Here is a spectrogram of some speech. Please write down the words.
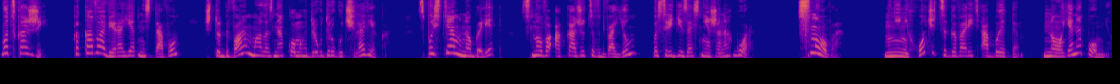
Вот скажи, какова вероятность того, что два малознакомых друг другу человека спустя много лет снова окажутся вдвоем посреди заснеженных гор? Снова. Мне не хочется говорить об этом, но я напомню,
